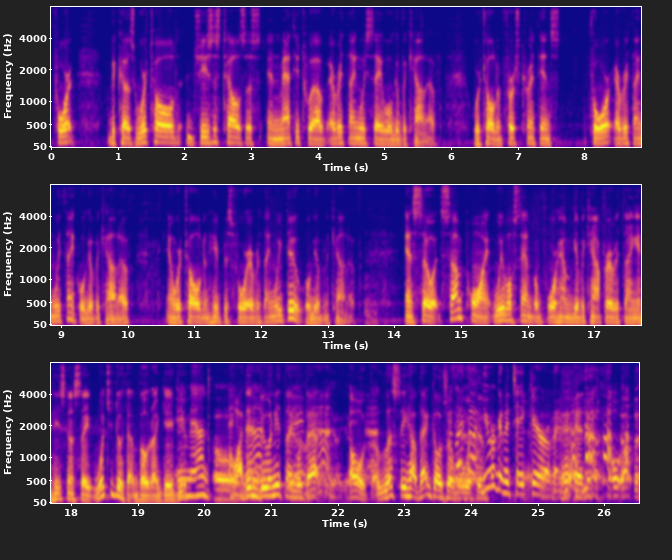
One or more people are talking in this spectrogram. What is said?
for it, because we're told, Jesus tells us in Matthew 12, everything we say we'll give account of. We're told in 1 Corinthians 4, everything we think we'll give account of. And we're told in Hebrews 4, everything we do we'll give an account of. And so at some point, we will stand before him, give account for everything, and he's going to say, What'd you do with that vote I gave you? Amen. Oh, I didn't do Amen. anything with that. Amen. Oh, let's see how that goes over I with thought him. you were going to take care of it. And, oh, uh,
